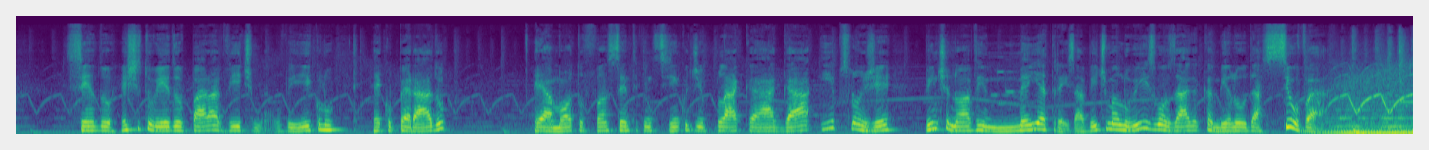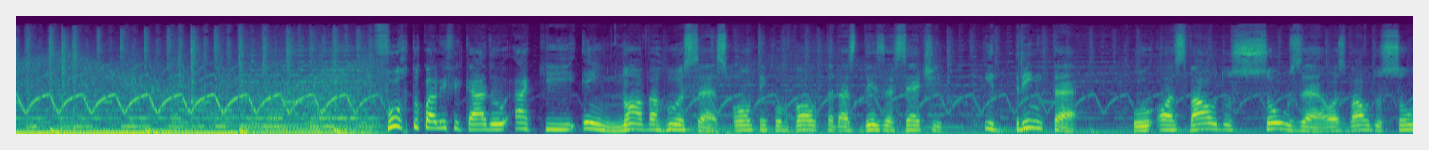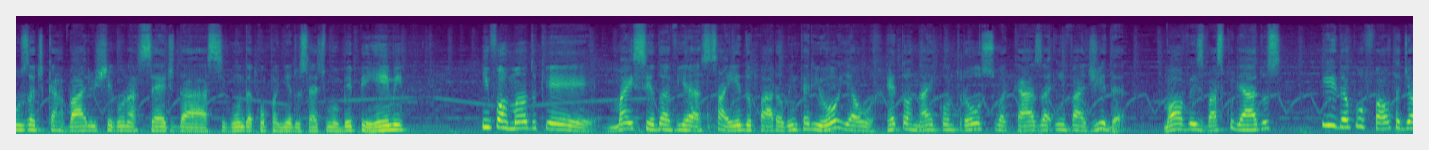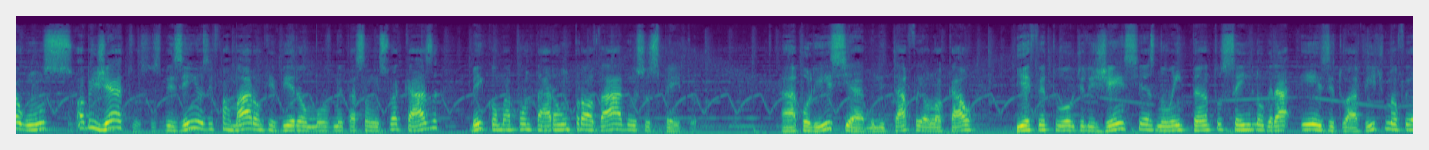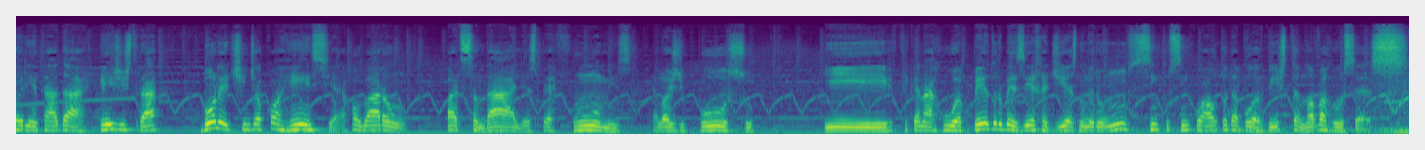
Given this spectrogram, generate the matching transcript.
sendo restituído para a vítima. O veículo recuperado é a moto Fan 125 de placa HYG 2963. A vítima Luiz Gonzaga Camelo da Silva. Furto qualificado aqui em Nova Russas. Ontem, por volta das 17h30, o Oswaldo Souza, Oswaldo Souza de Carvalho, chegou na sede da segunda companhia do sétimo BPM, informando que mais cedo havia saído para o interior e, ao retornar, encontrou sua casa invadida, móveis vasculhados e deu por falta de alguns objetos. Os vizinhos informaram que viram movimentação em sua casa, bem como apontaram um provável suspeito. A polícia militar foi ao local e efetuou diligências, no entanto, sem lograr êxito. A vítima foi orientada a registrar boletim de ocorrência. Roubaram par de sandálias, perfumes, relógio de pulso e fica na rua Pedro Bezerra Dias, número 155 Alto da Boa Vista, Nova Russas.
